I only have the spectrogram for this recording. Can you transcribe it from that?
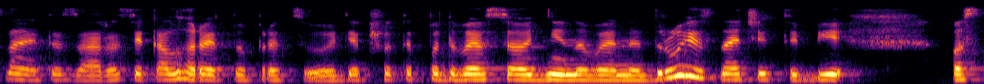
знаєте зараз, як алгоритми працюють. Якщо ти подивився одні новини, другі, значить тобі ос-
